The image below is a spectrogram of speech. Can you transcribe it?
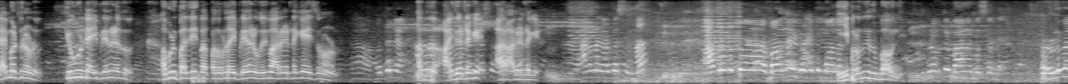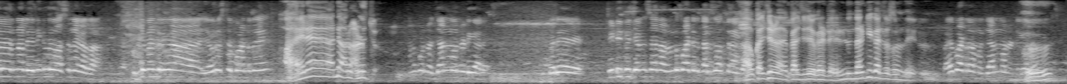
టైం పడుతున్నాడు క్యూ ఉండే ఇప్పుడు ఏమీ లేదు. అప్పుడు పది పదకొండు ఇప్పుడు ఏమైనా ఉదయం ఆరు గంటలకే ఇస్తున్నాడు ఐదు గంటలకి ఆరు గంటలకి. ఈ ప్రభుత్వం బాగుందా? రెండు వేల ఇరవై నాలుగు ఎన్నికలు వస్తున్నాయి కదా ముఖ్యమంత్రిగా ఎవరు వస్తే బాగుంటది? ఆయనే అని అను- అనొచ్చు. జగన్మోహన్ రెడ్డి గారు. మరి టీడీపీ జనసేన రెండు పార్టీలు కలిసి వస్తున్నాయి కలిసి కలిసి కరెక్ట్. రెండు దానికి కలిసి వస్తుంది. భయపడరా జగన్మోహన్ రెడ్డి గారు?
